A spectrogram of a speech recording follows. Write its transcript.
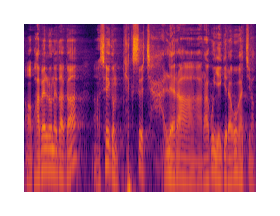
어, 바벨론에다가 어, 세금, tax 잘 내라라고 얘기를 하고 갔죠.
